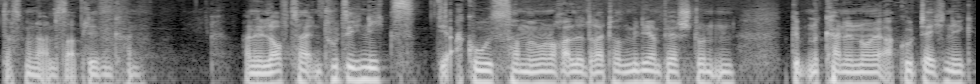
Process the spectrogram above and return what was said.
dass man da alles ablesen kann. An den Laufzeiten tut sich nichts. Die Akkus haben immer noch alle 3000 mAh. Gibt noch keine neue Akkutechnik.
